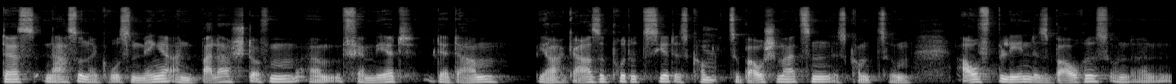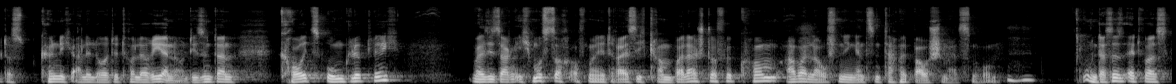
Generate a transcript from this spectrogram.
dass nach so einer großen Menge an Ballaststoffen ähm, vermehrt der Darm ja, Gase produziert, es kommt ja. zu Bauchschmerzen, es kommt zum Aufblähen des Bauches und äh, das können nicht alle Leute tolerieren. Und die sind dann kreuzunglücklich, weil sie sagen, ich muss doch auf meine 30 Gramm Ballaststoffe kommen, aber laufen den ganzen Tag mit Bauchschmerzen rum. Mhm. Und das ist etwas,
